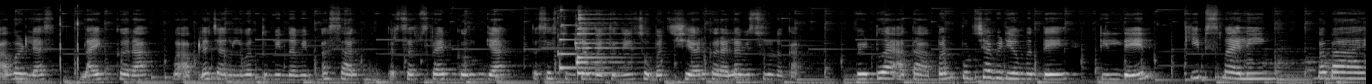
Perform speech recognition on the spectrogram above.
आवडल्यास लाईक करा व आपल्या चॅनलवर तुम्ही नवीन असाल तर सबस्क्राईब करून घ्या. तसेच तुमच्या मैत्रिणींसोबत शेअर करायला विसरू नका. भेटूया आता आपण पुढच्या व्हिडिओमध्ये till then keep smiling bye bye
